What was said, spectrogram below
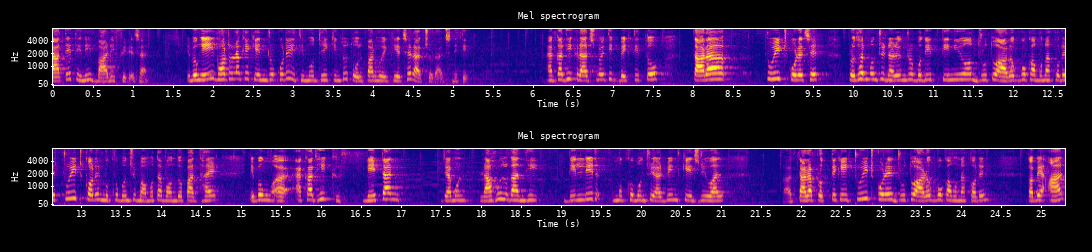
রাতে তিনি বাড়ি ফিরে যান। এবং এই ঘটনাকে কেন্দ্র করে ইতিমধ্যেই কিন্তু তোলপাড় হয়ে গিয়েছে রাজ্য রাজনীতি। একাধিক রাজনৈতিক ব্যক্তিত্ব তারা টুইট করেছেন, প্রধানমন্ত্রী নরেন্দ্র মোদী তিনিও দ্রুত আরোগ্য কামনা করে টুইট করেন মুখ্যমন্ত্রী মমতা বন্দ্যোপাধ্যায় এবং একাধিক নেতা যেমন রাহুল গান্ধী, দিল্লির মুখ্যমন্ত্রী অরবিন্দ কেজরিওয়াল তারা প্রত্যেকেই টুইট করে দ্রুত আরোগ্য কামনা করেন। তবে আজ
